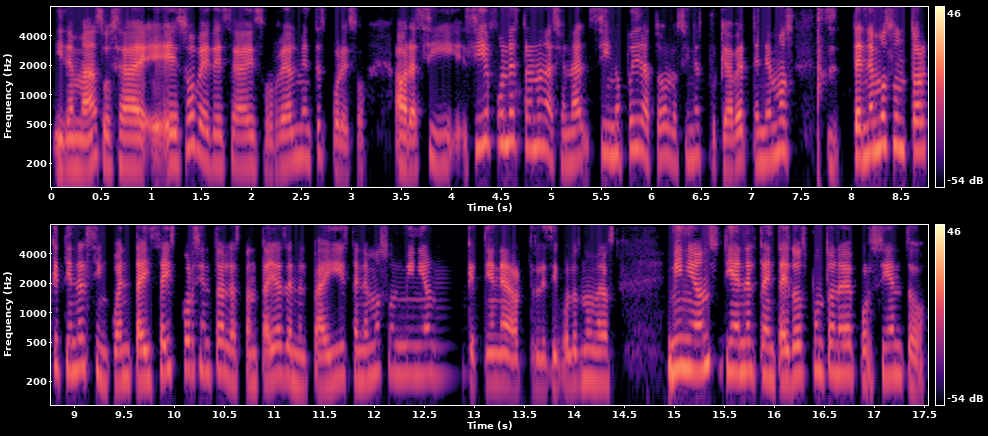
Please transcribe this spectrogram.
y demás, o sea, e, eso obedece a eso, realmente es por eso. Ahora, si, si fue un estreno nacional, sí, no puede ir a todos los cines porque, a ver, tenemos, tenemos un Thor que tiene el 56% de las pantallas en el país, tenemos un Minion que tiene, ahorita les digo los números, Minions tiene el 32.9%.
